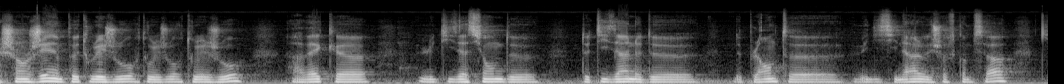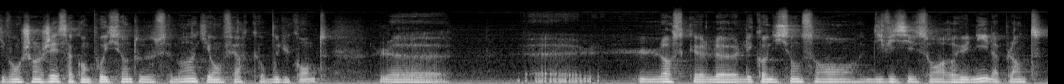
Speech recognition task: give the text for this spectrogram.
changer un peu tous les jours, tous les jours, tous les jours, avec euh, l'utilisation de, tisanes de, plantes euh, médicinales ou des choses comme ça, qui vont changer sa composition tout doucement qui vont faire qu'au bout du compte, le, lorsque les conditions sont difficiles sont réunies, la plante,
